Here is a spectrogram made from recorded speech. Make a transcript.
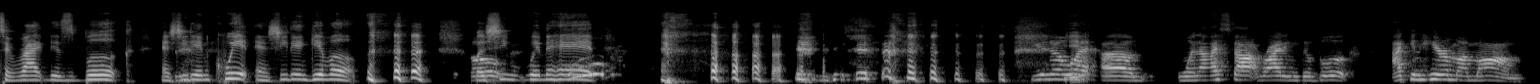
to write this book and she didn't quit and she didn't give up, but oh. she went ahead. you know what? Um, when I stopped writing the book, I can hear my mom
